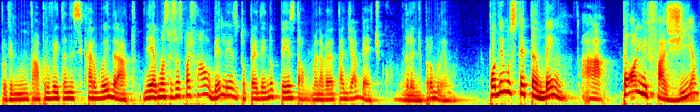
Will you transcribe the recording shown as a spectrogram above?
porque ele não está aproveitando esse carboidrato. E aí algumas pessoas podem falar, oh, beleza, estou perdendo peso e tal, mas na verdade está diabético, um grande problema. Podemos ter também a polifagia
